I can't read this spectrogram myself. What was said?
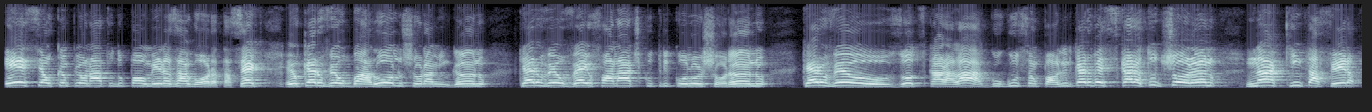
Esse é o campeonato do Palmeiras agora, tá certo? Eu quero ver o Barolo choramingando, quero ver o velho fanático tricolor chorando, quero ver os outros caras lá, Gugu São Paulino, quero ver esses caras tudo chorando na quinta-feira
